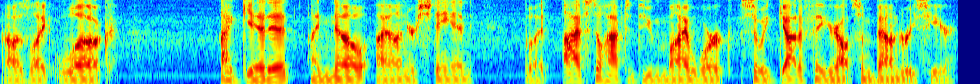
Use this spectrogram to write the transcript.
I was like, look, I get it. I know. I understand but I still have to do my work, so we got to figure out some boundaries here.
